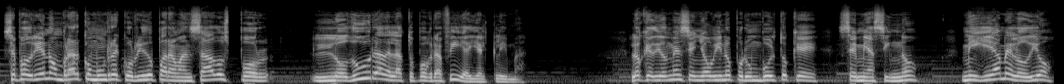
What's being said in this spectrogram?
Se podría nombrar como un recorrido para avanzados por lo dura de la topografía y el clima. Lo que Dios me enseñó vino por un bulto que se me asignó. Mi guía me lo dio.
